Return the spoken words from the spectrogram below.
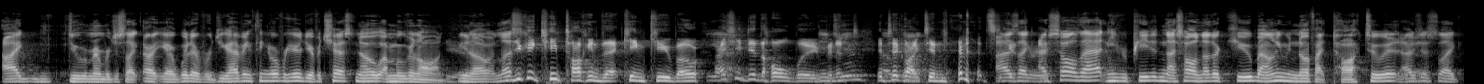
I do remember just like, all right, yeah, whatever. Do you have anything over here? Do you have a chest? No, I'm moving on. You know, unless You could keep talking to that King Cube. Oh, Yeah. I actually did the whole loop, Did and you? it, it took like ten minutes. I was like, through. I saw that, and he repeated, and I saw another cube. I don't even know if I talked to it. I was just like,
